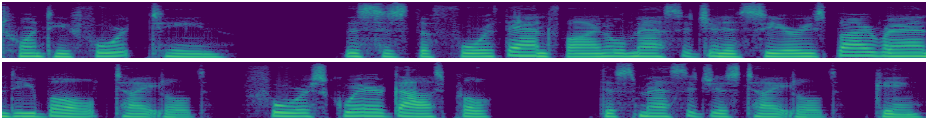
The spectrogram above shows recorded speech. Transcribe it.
2014. This is the fourth and final message in a series by Randy Boldt titled Foursquare Gospel this message is titled King.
